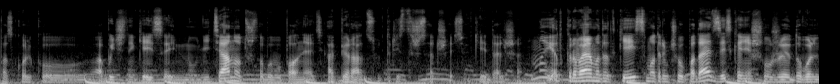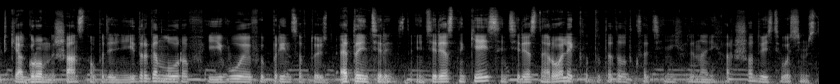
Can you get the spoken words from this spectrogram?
поскольку обычные кейсы, ну, не тянут, чтобы выполнять операцию 366. Окей, дальше. Ну и открываем этот кейс, смотрим, что выпадает. Здесь, конечно, уже довольно-таки огромный шанс на выпадение и драгонлоров, и воев, и принцев. То есть это интересно. Интересный кейс, интересный ролик. Вот это вот, кстати, ни хрена не хорошо. 280.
